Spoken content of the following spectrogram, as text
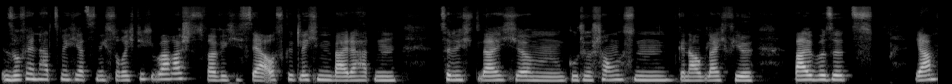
Insofern hat es mich jetzt nicht so richtig überrascht. Es war wirklich sehr ausgeglichen. Beide hatten ziemlich gleich ähm, gute Chancen, genau gleich viel Ballbesitz ja,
